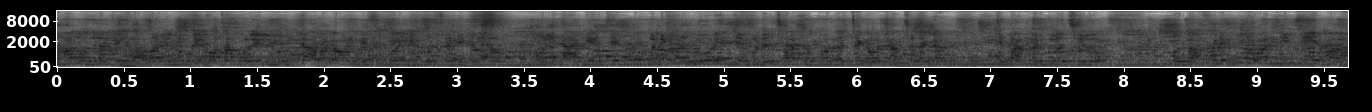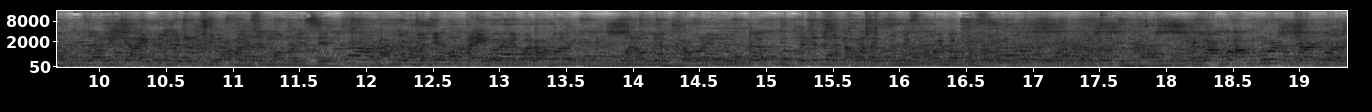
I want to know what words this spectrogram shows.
আমার ওদের যে খাবারের লুকের কথা বলি লুকটা আমাকে অনেক এর আগের যে মানে লো রেঞ্জের মধ্যে ছশো পঞ্চাশ টাকা বা সাতশো টাকার যে বাফেটগুলো ছিল ওই বাফেটের কোয়ান্টিটি বা কোয়ালিটি আরেকটু আমার মনে হয়েছে আমি যদি এখন ট্রাই করি এবার আমার মানে ওদের খাবারের লুকটা প্রেজেন্টেশন আমার একটু ডিসঅ্যাপয়েন্টিং আমার আম্মুর ট্রাই করে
